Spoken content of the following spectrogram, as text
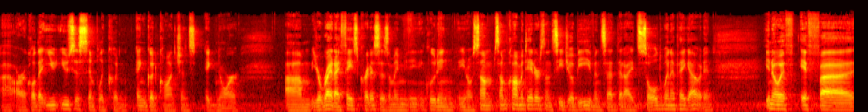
uh, article that you, you just simply couldn't, in good conscience, ignore. Um, you're right. I faced criticism, including you know some some commentators on CJOB even said that I'd sold Winnipeg out, and you know if if uh,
